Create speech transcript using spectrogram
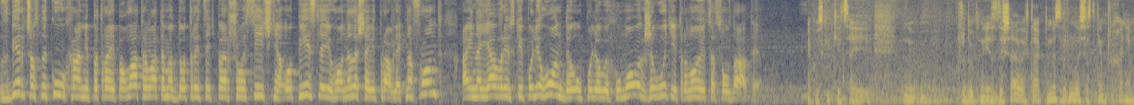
Збір часнику у храмі Петра і Павла триватиме до 31 січня. Опісля його не лише відправлять на фронт, а й на Яворівський полігон, де у польових умовах живуть і тренуються солдати. Оскільки цей ну, продукт не є з дешевих, так, то ми звернулися з таким проханням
